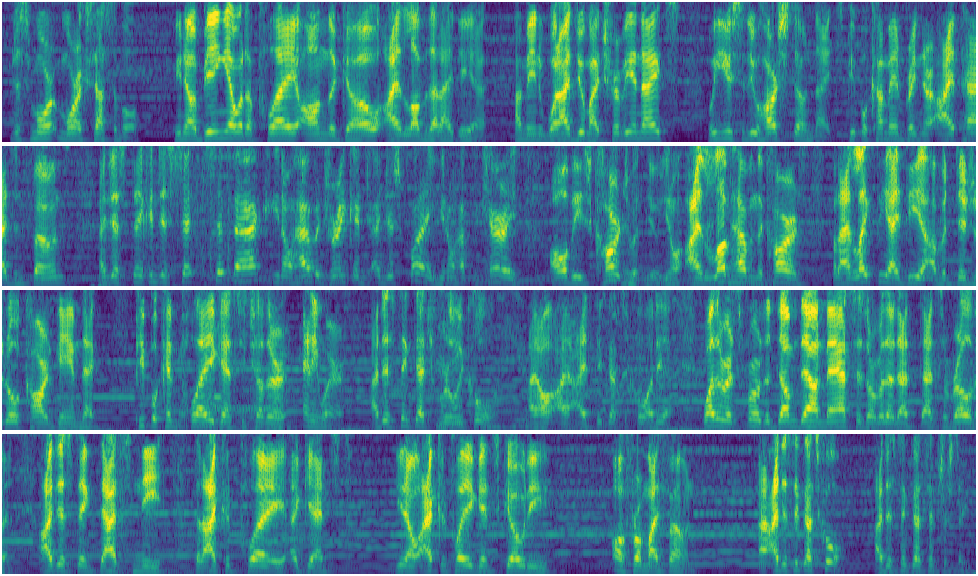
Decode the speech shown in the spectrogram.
just more more accessible. You know, being able to play on the go. I love that idea. I mean, when I do my trivia nights, we used to do Hearthstone nights. People come in, bring their iPads and phones, and just they can just sit sit back, you know, have a drink and, and just play. You don't have to carry all these cards with you. You know, I love having the cards, but I like the idea of a digital card game that people can play against each other anywhere. I just think that's really cool. I, I, I think that's a cool idea. Whether it's for the dumbed down masses or whether that, that's irrelevant, I just think that's neat that I could play against, you know, I could play against Goaty oh, from my phone. I, I just think that's cool. I just think that's interesting.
